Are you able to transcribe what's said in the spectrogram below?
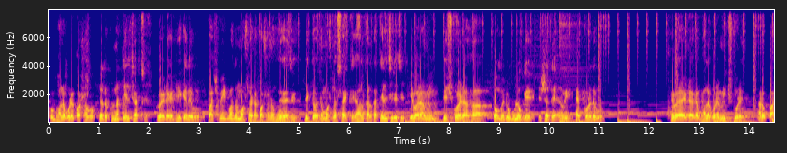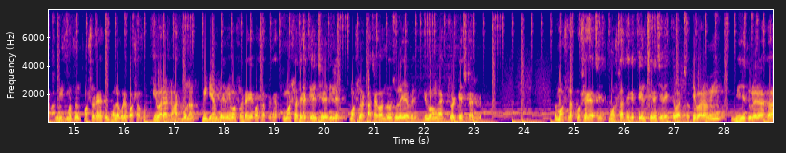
খুব ভালো করে কষাবো, যতক্ষণ না তেল ছাড়ছে। এবার এটাকে ঢেকে দেবো। পাঁচ মিনিট মতো মশলাটা কষানো হয়ে গেছে। দেখতে পাচ্ছ মশলার সাইড থেকে হালকা হালকা তেল ছিঁড়েছে। এবার আমি পেস্ট করে রাখা টমেটো গুলোকে এর সাথে আমি অ্যাড করে দেবো। এবার এটাকে ভালো করে মিক্স করে আরও পাঁচ মিনিট মতন মশলাটাকে খুব ভালো করে কষাবো। এবার আর ঢাকবো না মিডিয়াম ফ্লেমে মশলাটাকে কষাতে থাকব। মশলা থেকে তেল ছেড়ে দিলে মশলার কাঁচা গন্ধও চলে যাবে এবং অ্যাকচুয়াল টেস্ট আসবে। তো মশলা কষে গেছে, মশলা থেকে তেল ছেড়েছে দেখতে পাচ্ছ। এবার আমি ভেজে তুলে রাখা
